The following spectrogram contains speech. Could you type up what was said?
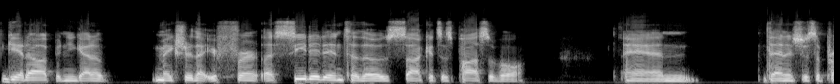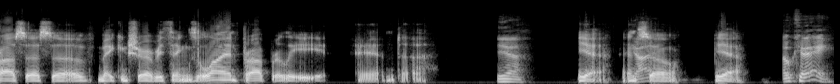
get up and you got to make sure that you're fir- as seated into those sockets as possible. And then it's just a process of making sure everything's aligned properly. And uh, yeah, yeah. And got so, it. yeah. Okay.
